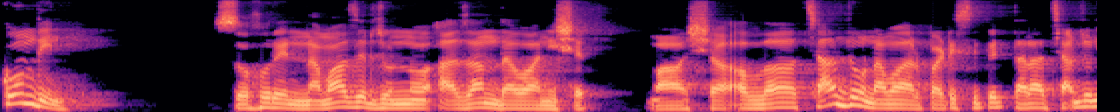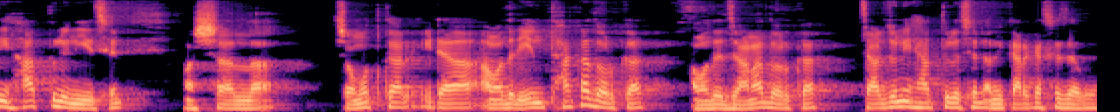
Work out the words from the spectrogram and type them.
কোন দিন? শহরের নামাজের জন্য আজান দেওয়া নিষেধ। মাশা আল্লাহ চারজন আমার পার্টিসিপেট তারা চারজনই হাত তুলে নিয়েছেন। মাশা আল্লাহ চমৎকার। এটা আমাদের এম থাকা দরকার, আমাদের জানা দরকার। চারজনই হাত তুলেছেন, আমি কার কাছে যাব?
